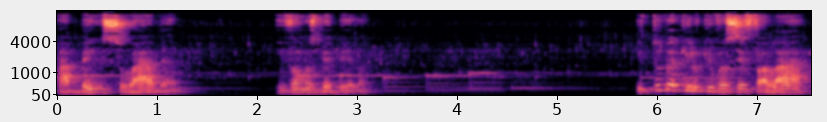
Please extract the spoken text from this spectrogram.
abençoada e vamos bebê-la. E tudo aquilo que você falar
